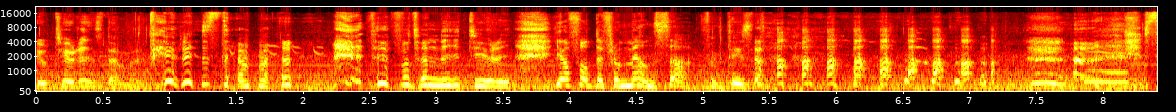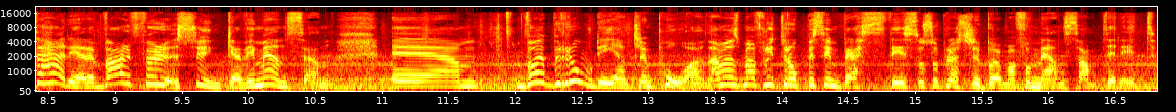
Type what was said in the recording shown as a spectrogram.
Jo, teorin stämmer. teorin stämmer. Du har fått en ny teori. Jag har fått det från Mensa faktiskt. Så här är det, varför synkar vi mensen? Eh, vad beror det egentligen på? Man flyttar upp med sin bästis och så plötsligt börjar man få mens samtidigt.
